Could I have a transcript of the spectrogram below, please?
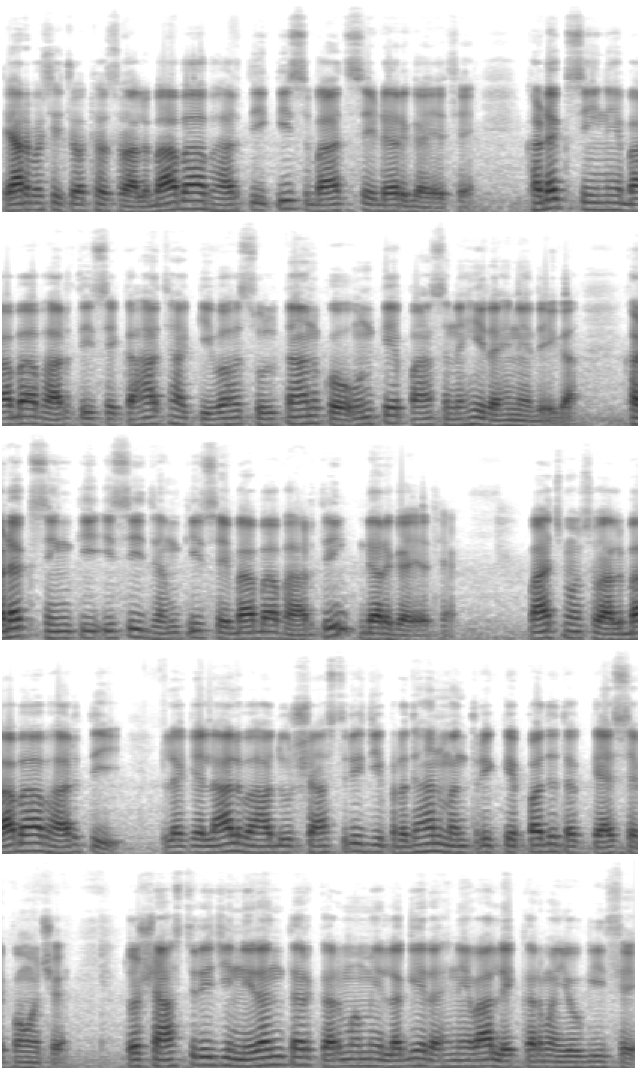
ત્યાર પછી चौथा सवाल बाबा भारती किस बात से डर गए थे खड़क सिंह ने बाबा भारती से कहा था कि वह सुल्तान को उनके पास नहीं रहने देगा खड़क सिंह की इसी धमकी से बाबा भारती डर गए थे पांचवा सवाल बाबा भारती એટલે કે લાલ बहादुर शास्त्री जी प्रधानमंत्री के पद तक कैसे पहुंचे तो शास्त्री जी निरंतर कर्म में लगे रहने वाले कर्मयोगी थे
